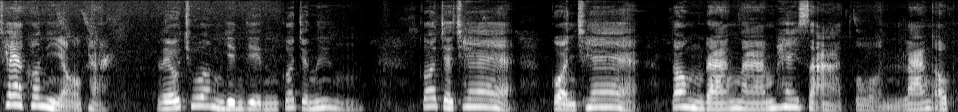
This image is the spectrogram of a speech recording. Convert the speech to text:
แช่ข้าวเหนียวค่ะ แล้วช่วงเย็น ๆ ก็จะนึ่ง ก็จะแช่ก่อนแช่ ต้องล้างน้ำให้สะอาดก่อน ล้างเอาผ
